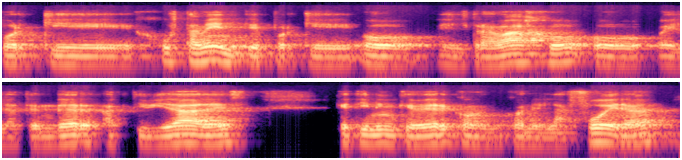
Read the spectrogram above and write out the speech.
porque justamente porque o el trabajo o, el atender actividades que tienen que ver con, el afuera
